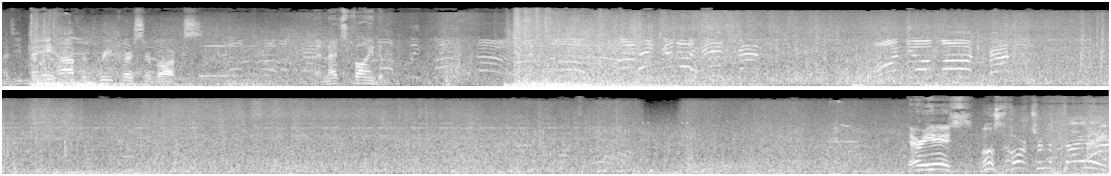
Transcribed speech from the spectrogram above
and he may have the precursor box. Then let's find him. Taking a hit, Captain! On your mark, Captain! There he is! Most fortunate timing!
